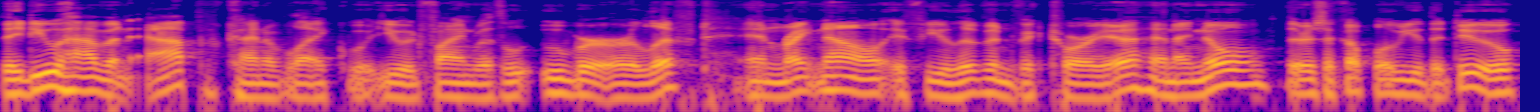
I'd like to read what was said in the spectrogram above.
They do have an app, kind of like what you would find with Uber or Lyft. And right now, if you live in Victoria, and I know there's a couple of you that do,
